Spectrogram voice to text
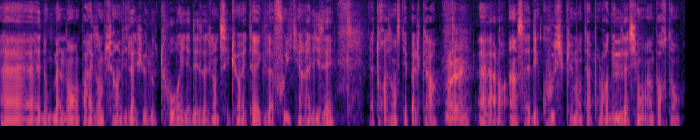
donc maintenant, par exemple, sur un village vélo tour, il y a des agents de sécurité avec de la fouille qui est réalisée. Il y a trois ans, c'était pas le cas. alors un, ça a des coûts supplémentaires pour l'organisation, mmh. importants.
